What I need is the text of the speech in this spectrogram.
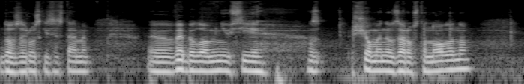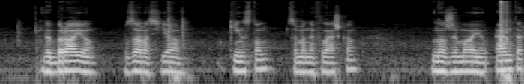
до загрузки системи. Е, вибило мені всі, що в мене зараз встановлено. Вибираю зараз я Kingston, це в мене флешка. Нажимаю Enter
